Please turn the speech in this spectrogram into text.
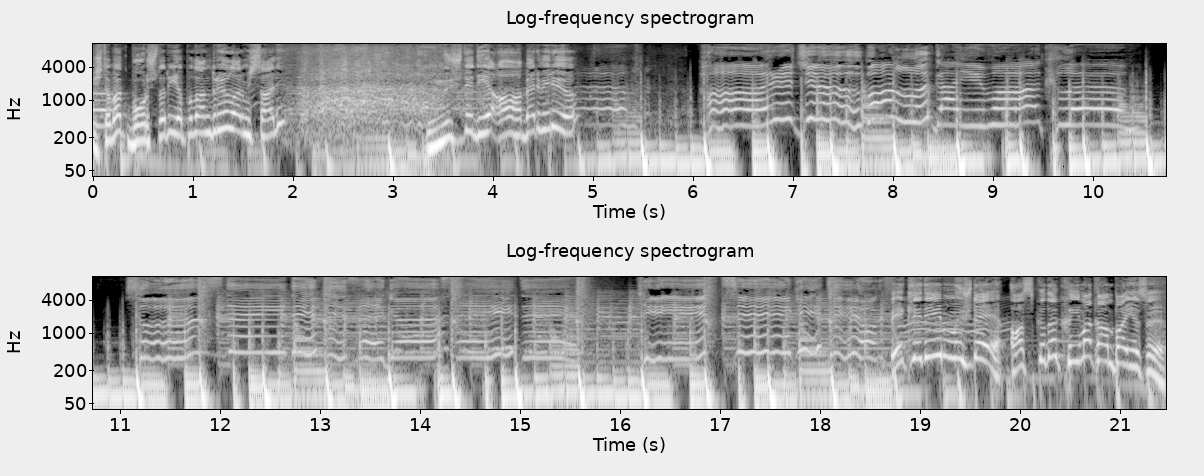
İşte bak borçları yapılandırıyorlarmış Salih. Müjde diye A Haber veriyor. Askıda kıyma kampanyası.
